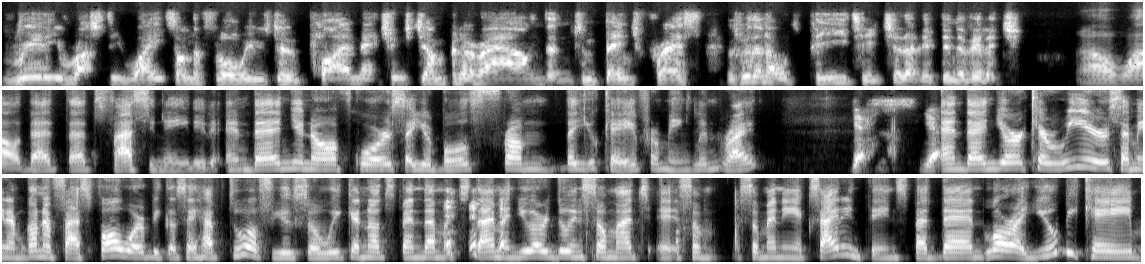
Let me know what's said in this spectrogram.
Really rusty weights on the floor. We was doing plyometrics, jumping around, and some bench press. It was with an old PE teacher that lived in the village. Oh wow, that that's fascinating. And then you know, of course, you're both from the UK, from England, right? Yes. Yeah. And then your careers, I mean, I'm going to fast forward because I have two of you, so we cannot spend that much time. and you are doing so much, uh, so, so many exciting things. But then, Laura, you became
